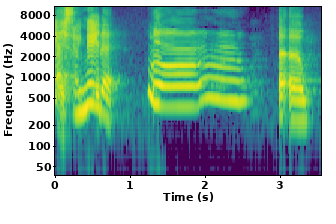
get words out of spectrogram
Yes, I made it. Ah. Uh-oh.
